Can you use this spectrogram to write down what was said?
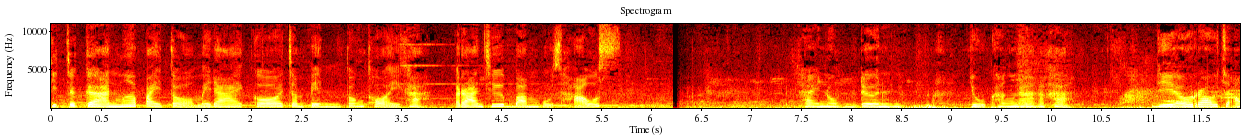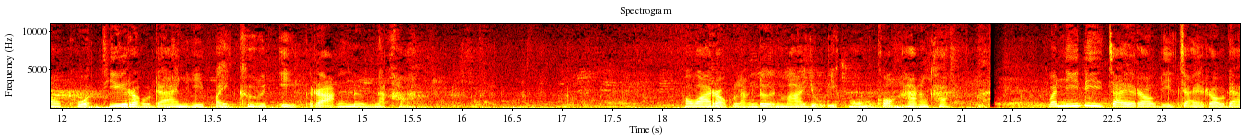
กิจการเมื่อไปต่อไม่ได้ก็จำเป็นต้องถอยค่ะ ร้านชื่อบัมบูสเฮาส์ชายหนุ่มเดินอยู่ข้างหน้าค่ะ เดี๋ยวเราจะเอาขวดที่เราได้นี้ไปคืนอีกร้านหนึ่งนะคะ เพราะว่าเรากำลังเดินมาอยู่อีกมุมของห้างค่ะ วันนี้ดีใจเราดีใจเราได้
